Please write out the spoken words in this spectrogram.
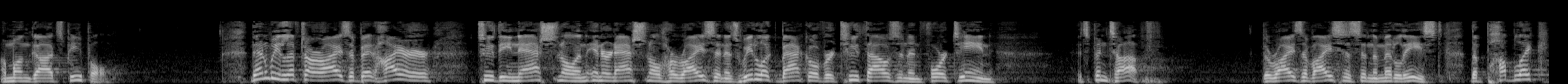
among God's people. Then we lift our eyes a bit higher to the national and international horizon, as we look back over 2014, it's been tough. The rise of ISIS in the Middle East, the public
